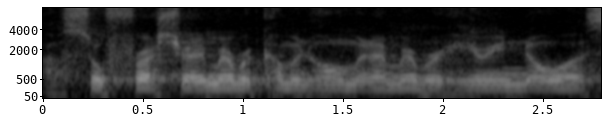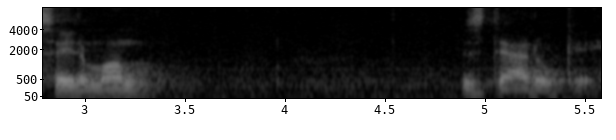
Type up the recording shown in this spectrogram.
I was so frustrated. I remember coming home and I remember hearing Noah say to mom, Is dad okay?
